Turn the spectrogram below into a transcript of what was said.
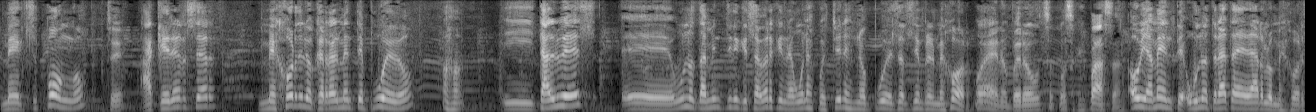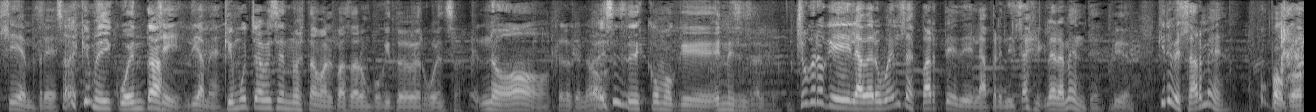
me expongo Sí. a querer ser mejor de lo que realmente puedo Ajá. y tal vez eh, uno también tiene que saber que en algunas cuestiones no puede ser siempre el mejor. Bueno, pero son cosas que pasan. Obviamente, uno trata de dar lo mejor siempre. ¿Sabes qué me di cuenta? Sí, dígame. Que muchas veces no está mal pasar un poquito de vergüenza. No, creo que no. A veces es como que es necesario. Yo creo que la vergüenza es parte del aprendizaje, claramente. Bien. ¿Quiere besarme? Un poco.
